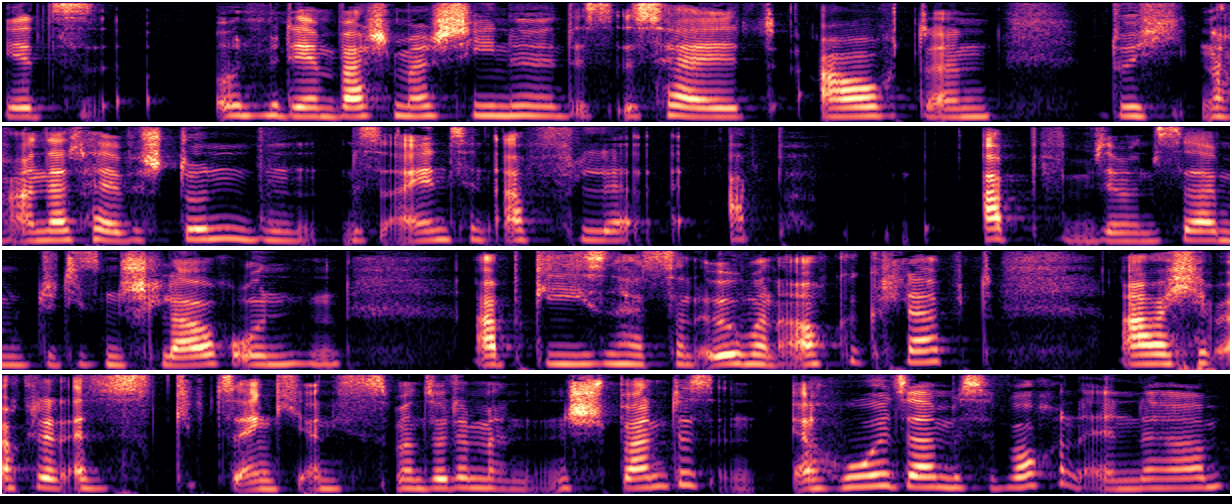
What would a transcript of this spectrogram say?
Jetzt und mit der Waschmaschine, das ist halt auch dann durch nach anderthalb Stunden das einzeln abfle ab, ab, wie soll man das sagen, mit diesem Schlauch unten abgießen, hat es dann irgendwann auch geklappt. Aber ich habe auch gedacht, also es gibt es eigentlich auch nicht. Man sollte mal ein entspanntes, erholsames Wochenende haben.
